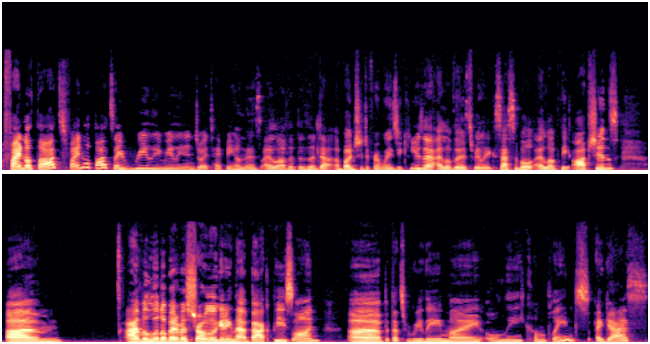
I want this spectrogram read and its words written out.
Final thoughts? Final thoughts. I really, really enjoy typing on this. I love that there's a, bunch of different ways you can use it. I love that it's really accessible. I love the options. Um, I have a little bit of a struggle getting that back piece on, uh, but that's really my only complaint, I guess.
